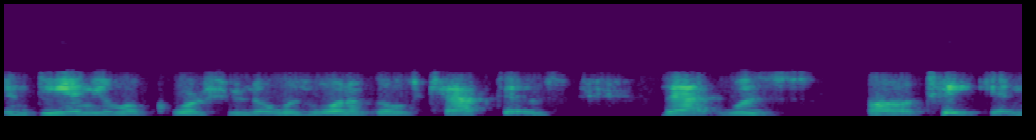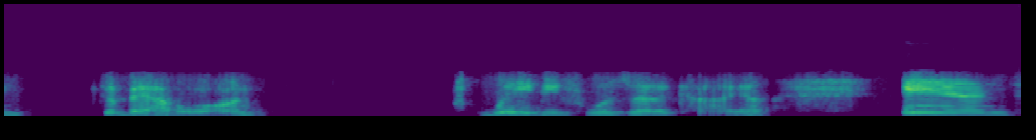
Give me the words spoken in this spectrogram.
and Daniel, of course, you know, was one of those captives that was uh, taken to Babylon way before Zedekiah. And,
